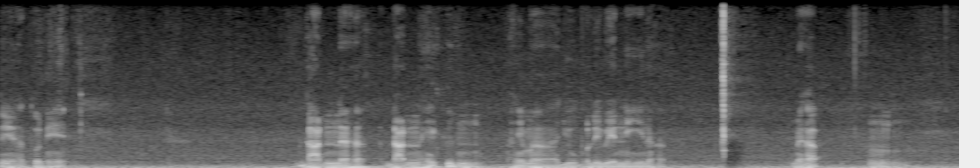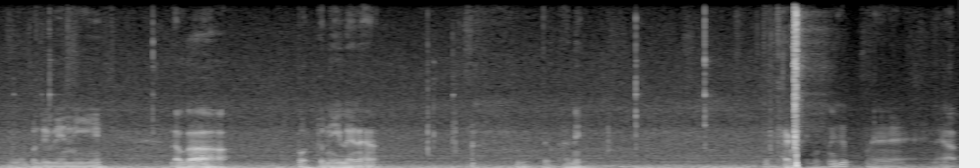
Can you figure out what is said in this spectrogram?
นี่ฮะตัวนี้ ดันนะฮะ ดันให้ขึ้นให้มาอยู่บริเวณนี้นะฮะเห็นไหมครับ อืมอยู่บริเวณนี้ แล้วก็กดตัวนี้เลยนะฮะเปิดท่านี้แข็งนี่รึบครับ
